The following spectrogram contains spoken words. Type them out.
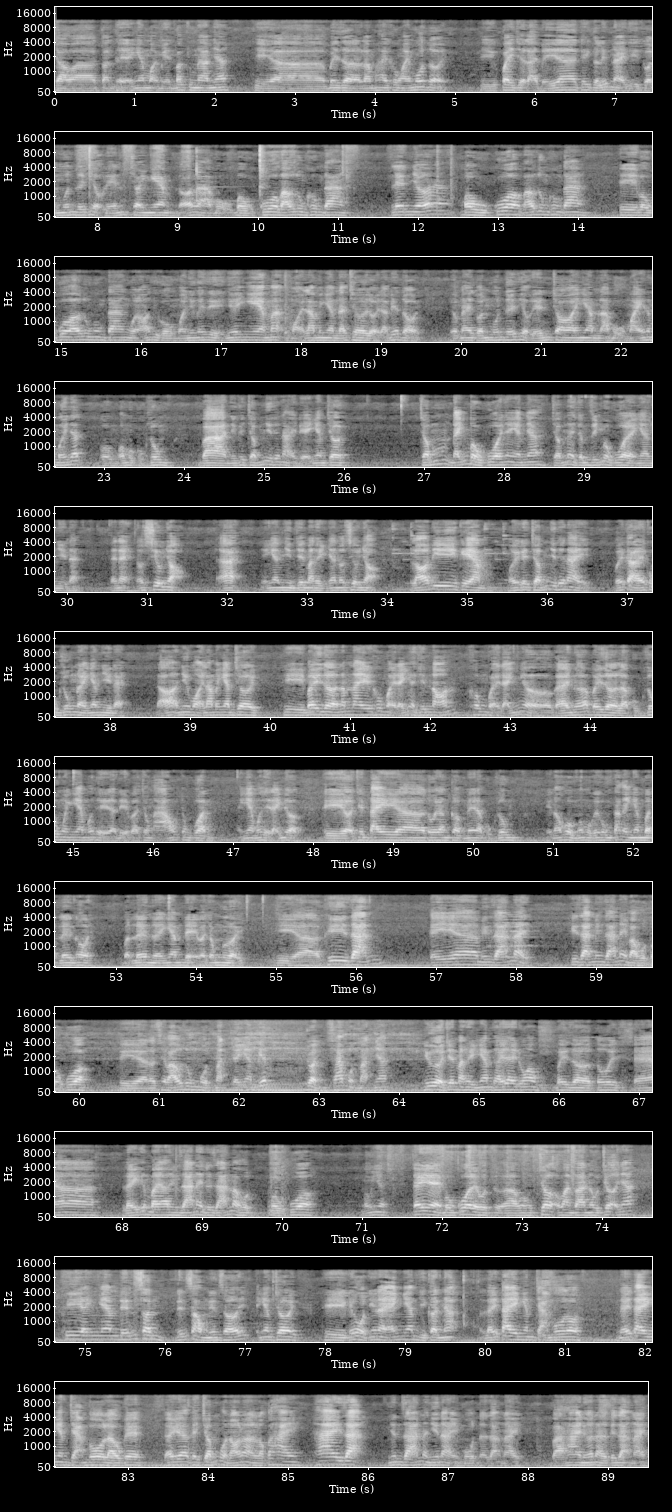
chào à, toàn thể anh em mọi miền Bắc Trung Nam nhé. Thì à, bây giờ năm 2021 rồi. Thì quay trở lại với à, cái clip này thì Tuấn muốn giới thiệu đến cho anh em đó là bộ bầu cua báo dung không tang. Lên nhớ nhá, bầu cua báo dung không tang. Thì bầu cua báo dung không tang của nó thì gồm có những cái gì? Như anh em á mọi năm anh em đã chơi rồi đã biết rồi. Thì hôm nay Tuấn muốn giới thiệu đến cho anh em là bộ máy nó mới nhất gồm có một cục dung và những cái chấm như thế này để anh em chơi chấm đánh bầu cua nha anh em nhá. Chấm này chấm dính bầu cua này anh em nhìn này. Đây này, nó siêu nhỏ. Đây anh em nhìn trên màn hình nha nó siêu nhỏ. Nó đi kèm với cái chấm như thế này, với cả cái cục dung này anh em nhìn này. Đó, như mọi năm anh em chơi. Thì bây giờ năm nay không phải đánh ở trên nón, không phải đánh ở cái nữa. Bây giờ là cục dung anh em có thể để vào trong áo, trong quần, anh em có thể đánh được. Thì ở trên tay à, tôi đang cầm đây là cục dung. Thì nó gồm có một cái công tắc anh em bật lên thôi. Bật lên rồi anh em để vào trong người. Thì à, khi dán cái ờ, miếng dán này. Khi dán miếng dán này vào hột bầu cua thì ờ, nó sẽ báo dung một mặt cho anh em biết chuẩn xác một mặt nhá. Như ở trên màn hình em thấy đây đúng không? Bây giờ tôi sẽ ờ, lấy cái miếng dán này tôi dán vào hột bầu cua. Ngẫu nhiên đây này bầu cua là hột, hột chợ hoàn toàn là hột chợ nhá. Khi anh em đến sân đến sòng đến sới anh em chơi thì cái hột như này anh em chỉ cần nhá lấy tay anh em chạm vô thôi. Lấy tay anh em chạm vô là ok. Đây cái chấm của nó là nó có hai hai dạng nhân dán là như này một là dạng này và hai nữa là cái dạng này.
